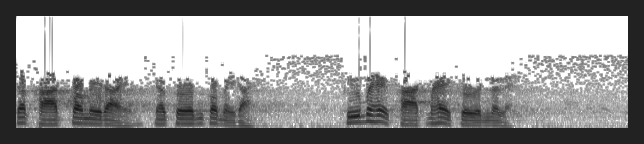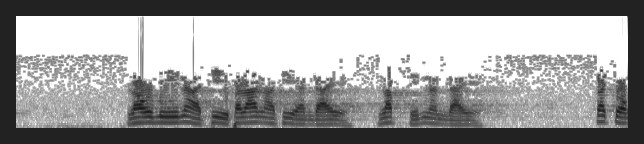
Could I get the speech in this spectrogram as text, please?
จะขาดก็ไม่ได้ จะเกินก็ไม่ได้ คือไม่ให้ขาดไม่ให้เกินนั่นแหละ เรามีหน้าที่พระหน้าที่อันใด รับศีลอันใด ก็จง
